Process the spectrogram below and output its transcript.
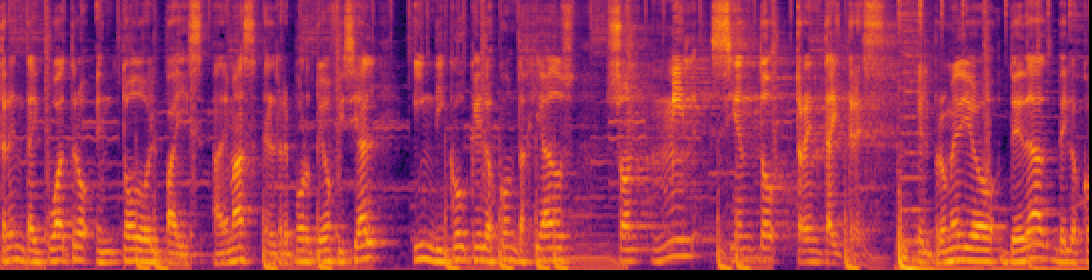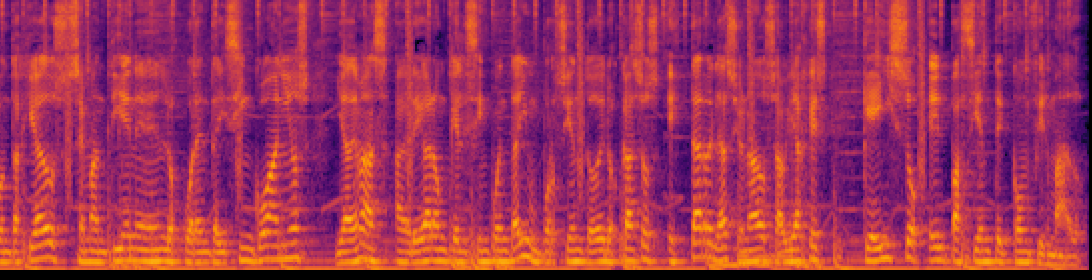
34 en todo el país. Además, el reporte oficial indicó que los contagiados son 1.133. El promedio de edad de los contagiados se mantiene en los 45 años y además agregaron que el 51% de los casos está relacionados a viajes que hizo el paciente confirmado.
